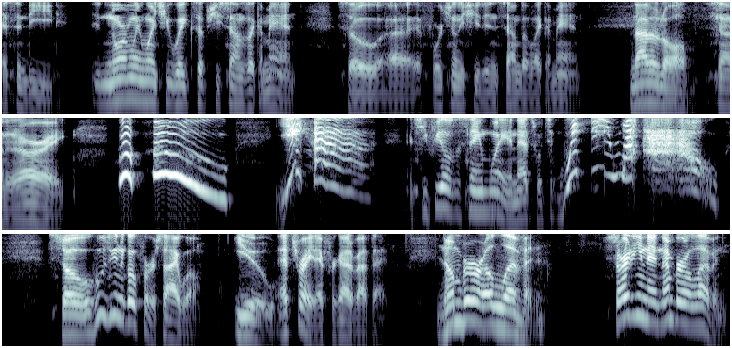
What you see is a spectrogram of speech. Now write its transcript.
Yes, indeed. Normally, when she wakes up, she sounds like a man. So, uh, fortunately, she didn't sound like a man. Not at all. Sounded all right. Woohoo! Yeehaw! And she feels the same way, and that's what's wee wow. So, who's going to go first? I will. You. That's right. I forgot about that. Number 11. Starting at number 11.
